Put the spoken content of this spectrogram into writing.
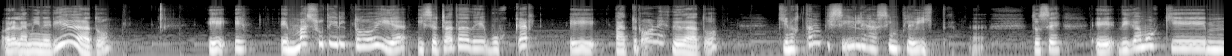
Ahora, la minería de datos es, más sutil todavía y se trata de buscar patrones de datos que no están visibles a simple vista. Entonces, eh, digamos que mm,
